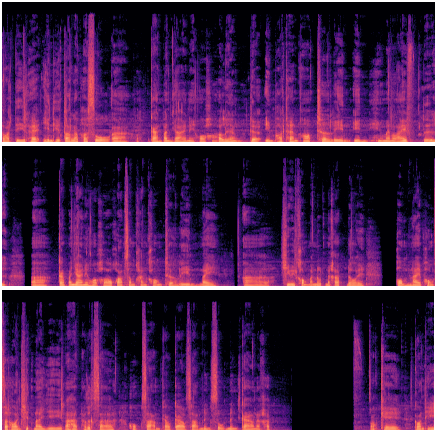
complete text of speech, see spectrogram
สวัสดีและยินดีต้อนรับเข้าสู่การบรรยายในหัวข้อเรื่อง The Importance of Taurine in Human Life หรืออการบรรยายในหัวข้อความสำคัญของเทอร์ลีนในชีวิตของมนุษย์นะครับ โดยผมนายพงศธรชิดนายี รหัสนักศึกษา 639931019นะครับ โอเค ก่อนที่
